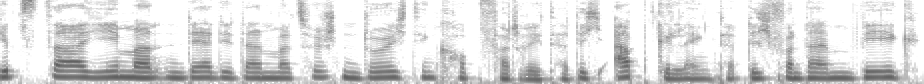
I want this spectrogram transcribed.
Gibt es da jemanden, der dir dann mal zwischendurch den Kopf verdreht hat, dich abgelenkt hat, dich von deinem Weg,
